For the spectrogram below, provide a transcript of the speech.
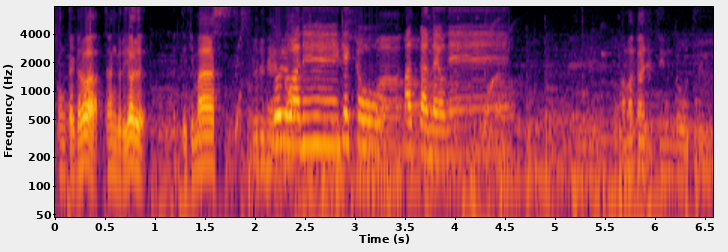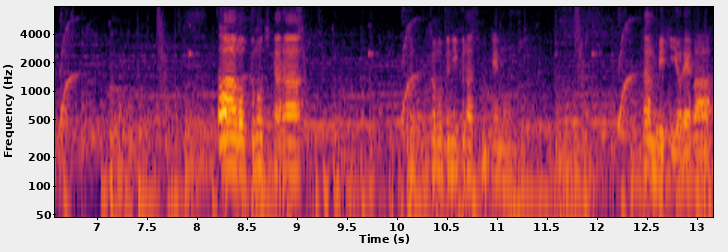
今回からはジャングル夜やっていきます。夜はね結構あったんだよね。えーと天風珍道中おあー僕も来たら巨木に暮らすポケモン。3匹寄れば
